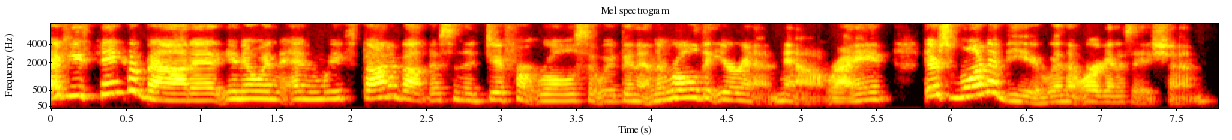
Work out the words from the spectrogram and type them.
If you think about it, you know, and, and we've thought about this in the different roles that we've been in, the role that you're in now, right? There's one of you in the organization.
